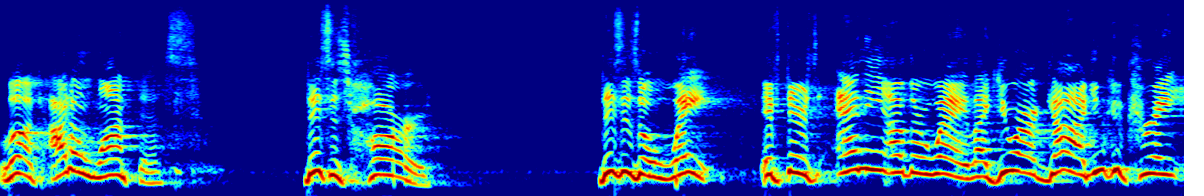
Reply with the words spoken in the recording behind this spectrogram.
look, I don't want this. This is hard. This is a weight if there's any other way, like you are God, you could create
